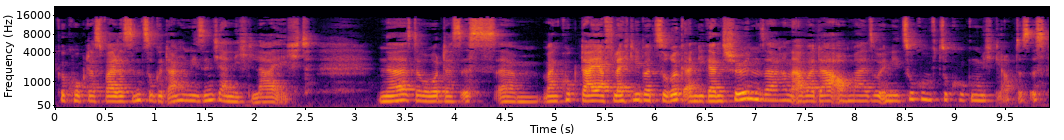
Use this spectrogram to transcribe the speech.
geguckt hast, weil das sind so Gedanken, die sind ja nicht leicht. Ne, so, das ist, ähm, man guckt da ja vielleicht lieber zurück an die ganz schönen Sachen, aber da auch mal so in die Zukunft zu gucken. Ich glaube, das ist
